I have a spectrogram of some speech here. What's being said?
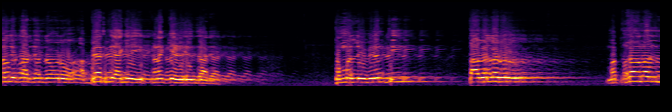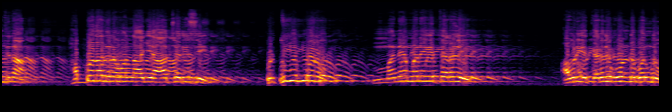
ಮಲ್ಲಿಕಾರ್ಜುನರವರು ಅಭ್ಯರ್ಥಿಯಾಗಿ ಕಣಕ್ಕೆ ಇಳಿದಿದ್ದಾರೆ. ತಮ್ಮಲ್ಲಿ ವಿನಂತಿ, ತಾವೆಲ್ಲರೂ ಮತದಾನದ ದಿನ, ಹಬ್ಬದ ದಿನವನ್ನಾಗಿ ಆಚರಿಸಿ, ಪ್ರತಿಯೊಬ್ಬರು ಮನೆ ಮನೆಗೆ ತೆರಳಿ, ಅವರಿಗೆ ಕರೆದುಕೊಂಡು ಬಂದು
